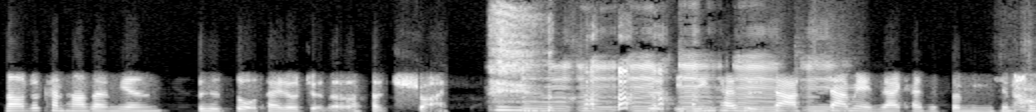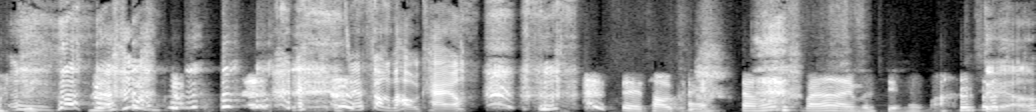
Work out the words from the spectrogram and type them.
然后就看他在那边就是做菜，就觉得很帅。嗯嗯嗯嗯，就已经开始下、嗯下，面已经在开始分泌一些东西，你今天放的好开哦，对，超开，想说反正来你们节目嘛，对啊，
